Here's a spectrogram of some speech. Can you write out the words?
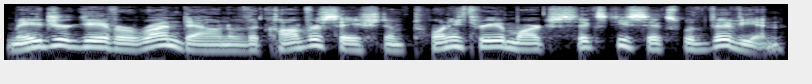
Major gave a rundown of the conversation of 23 March 66 with Vivian.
